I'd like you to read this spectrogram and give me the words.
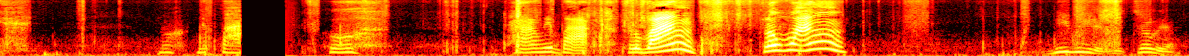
โอ้ในป่าโอ้ทางวิบาก ระวัง ระวัง Niet weer, dat zo ja. Ik heb op hè, volgen. ระวังเดินต้องเกาะไม้เดินพี่น้องนี่ฮันเดี๋ย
